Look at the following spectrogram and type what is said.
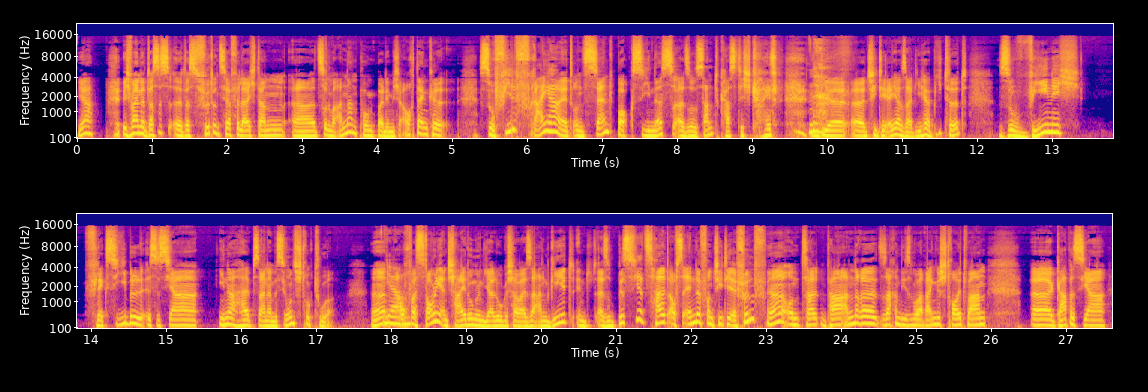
Ja, ich meine, das ist, äh, das führt uns ja vielleicht dann äh, zu einem anderen Punkt, bei dem ich auch denke, so viel Freiheit und Sandboxiness, also Sandkastigkeit, die dir äh, GTA ja seit jeher bietet, so wenig flexibel ist es ja innerhalb seiner Missionsstruktur. Ne? Ja. Auch was Story-Entscheidungen ja logischerweise angeht. In, also bis jetzt halt aufs Ende von GTA 5 ja, und halt ein paar andere Sachen, die so mal reingestreut waren, äh, gab es ja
